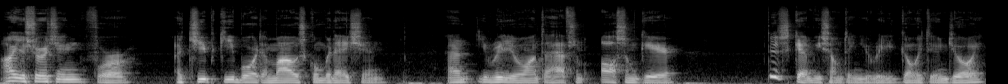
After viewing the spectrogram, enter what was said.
are you searching for a cheap keyboard and mouse combination and you really want to have some awesome gear, this can be something you're really going to enjoy.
